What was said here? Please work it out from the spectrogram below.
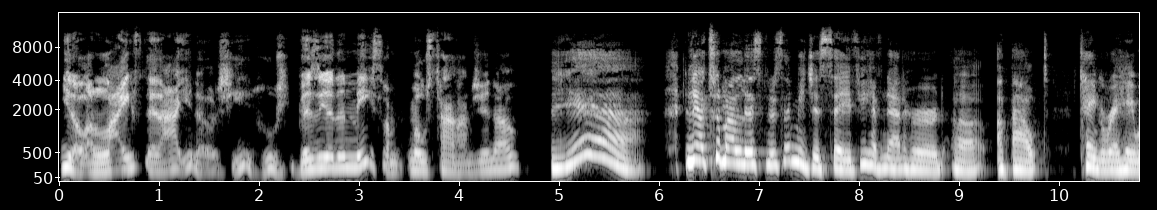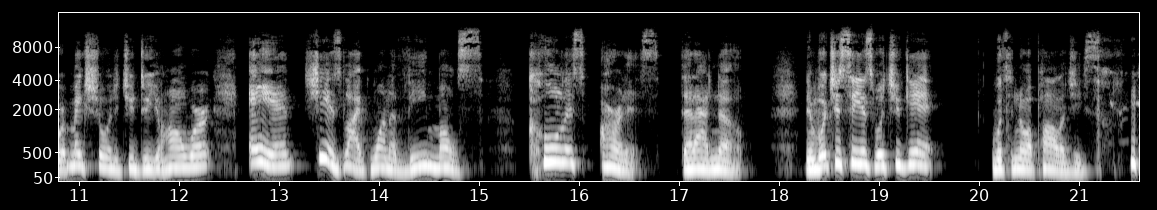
you know, a life that I, you know, she, she's busier than me some most times. You know. Yeah. Now, to my listeners, let me just say if you have not heard uh, about Tanqueray Hayward, make sure that you do your homework. And she is like one of the most coolest artists that I know. Then what you see is what you get with no apologies.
